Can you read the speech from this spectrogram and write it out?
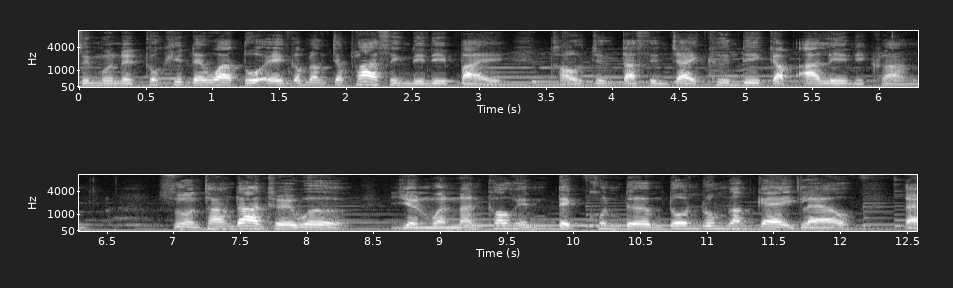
ซิมูเนตก็คิดได้ว่าตัวเองกำลังจะพลาดสิ่งดีๆไป เขาจึงตัดสินใจคืนดีกับอาลีนอีกครั้ง ส่วนทางด้านเทรเวอร์เย็นวันนั้นเขาเห็นเด็กคนเดิมโดนรุมรังแกอีกแล้ว แต่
